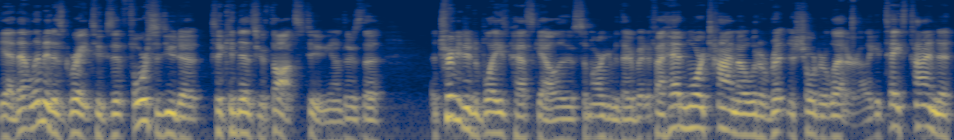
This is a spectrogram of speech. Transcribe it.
Yeah, that limit is great too because it forces you to to condense your thoughts too. You know, there's the attributed to Blaise Pascal. There's some argument there, but if I had more time, I would have written a shorter letter. Like it takes time to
